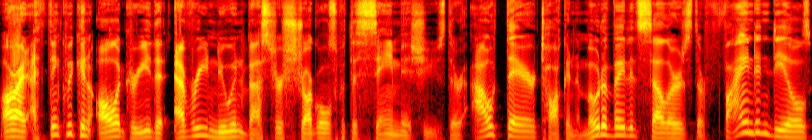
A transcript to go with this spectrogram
All right, I think we can all agree that every new investor struggles with the same issues. They're out there talking to motivated sellers, they're finding deals,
